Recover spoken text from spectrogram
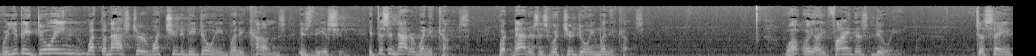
Will you be doing what the Master wants you to be doing when He comes? Is the issue. It doesn't matter when He comes. What matters is what you're doing when He comes. What will He find us doing? Just saying,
